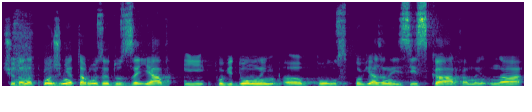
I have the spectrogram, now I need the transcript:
щодо надходження та розгляду заяв і повідомлень е, ПУЛС, пов'язаних зі скаргами на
